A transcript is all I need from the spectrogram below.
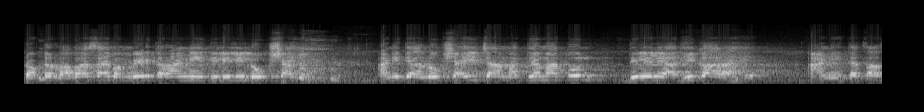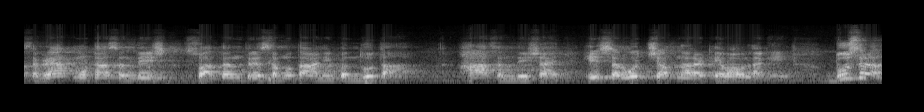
डॉक्टर बाबासाहेब आंबेडकरांनी दिलेली लोकशाही आणि त्या लोकशाहीच्या माध्यमातून दिलेले अधिकार आहेत आणि त्याचा सगळ्यात मोठा संदेश स्वातंत्र्य समता आणि बंधुता हा संदेश आहे. हे सर्वोच्च आपणाला ठेवावं लागेल. दुसरं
